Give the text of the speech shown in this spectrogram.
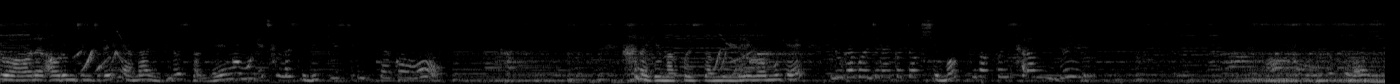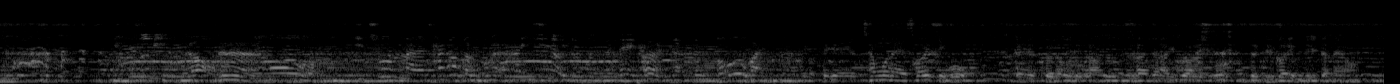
시원한 얼음 찜질을 해야만 비로소 냉어묵의 참맛을 느낄 수 있다고. 흔하게 맛볼 수 없는 냉어묵에 누가 먼저랄 것도 없이 먹기 바쁜 사람들. 육즙이 있고요. 그리고 이 추운 날 차가운 걸 먹으면 한 20여 이런 거 있는데 그게 아니라 창문에 서 있기고 네, 그러다 보니까 술 한잔하기 좋아하고 저 길거리 음식 있잖아요.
